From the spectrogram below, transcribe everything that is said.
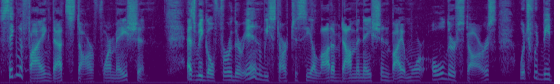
signifying that star formation. As we go further in, we start to see a lot of domination by more older stars, which would be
